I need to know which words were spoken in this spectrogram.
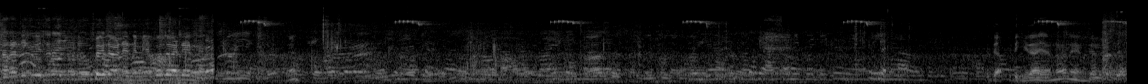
කරටික විතරයි YouTube එකට වැටෙන්නේ මේගොල්ලෝ වැටෙන්නේ ඉතින් අපිට හිලා යනවා නේද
